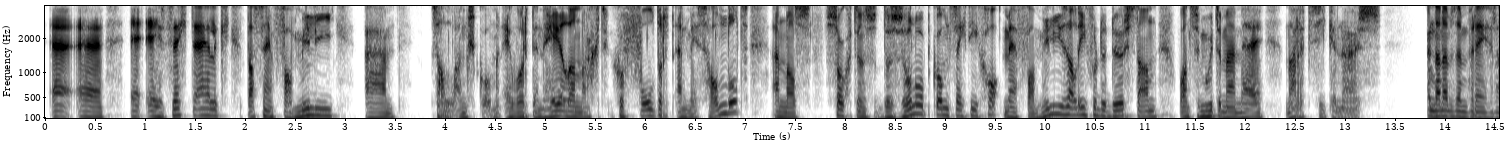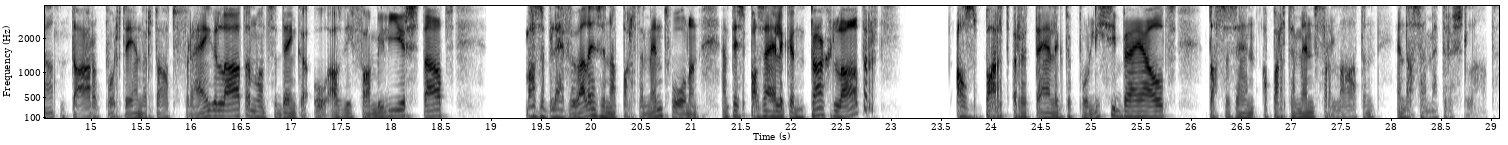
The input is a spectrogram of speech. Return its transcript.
Eh, eh, hij, hij zegt eigenlijk dat zijn familie eh, zal langskomen. Hij wordt een hele nacht gefolterd en mishandeld. En als 's ochtends de zon opkomt, zegt hij: Goh, mijn familie zal hier voor de deur staan, want ze moeten met mij naar het ziekenhuis. En dan hebben ze hem vrijgelaten. Daarop wordt hij inderdaad vrijgelaten, want ze denken: Oh, als die familie hier staat. Maar ze blijven wel in zijn appartement wonen. En het is pas eigenlijk een dag later, als Bart er uiteindelijk de politie bij haalt, dat ze zijn appartement verlaten en dat ze hem met rust laten.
